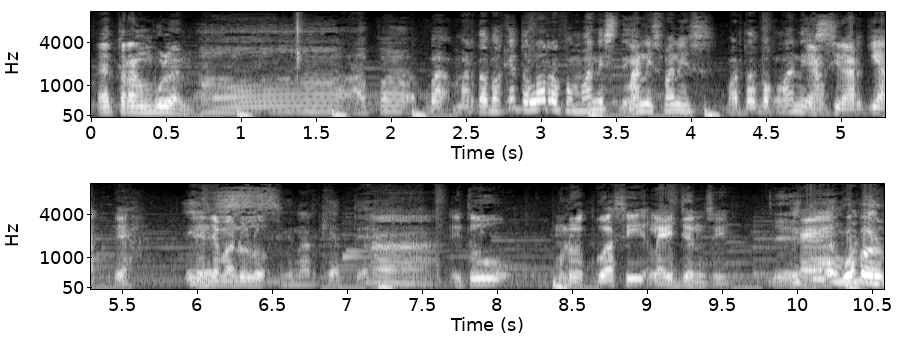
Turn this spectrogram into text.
Eh terang bulan. Ah, apa? Ba- martabaknya telur apa manis nih? Manis manis. Martabak manis. Yang sinar kiat ya. Iya, Yang zaman dulu. Sinar kiat ya. Nah, itu menurut gua sih legend sih. Iya. itu kayak yang gua pakai baru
